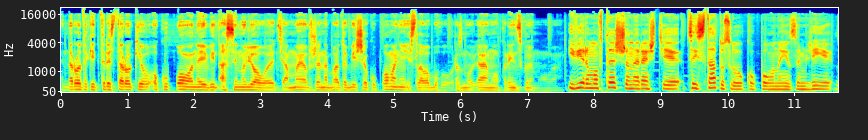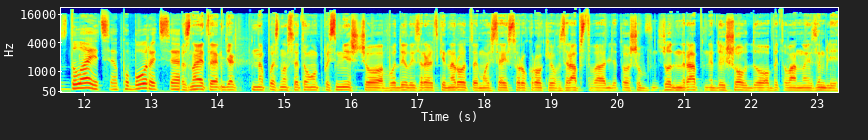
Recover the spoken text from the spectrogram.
народ, який 300 років окупований, він асимільовується. Ми вже набагато більше окуповані, і слава Богу, розмовляємо українською мовою. І віримо в те, що нарешті цей статус окупованої землі здолається, побореться. Ви знаєте, як написано в святому письмі, що вводили ізраїльський народ Мойсей 40 років з рабства для того, щоб жоден раб не дійшов до обетованої землі.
